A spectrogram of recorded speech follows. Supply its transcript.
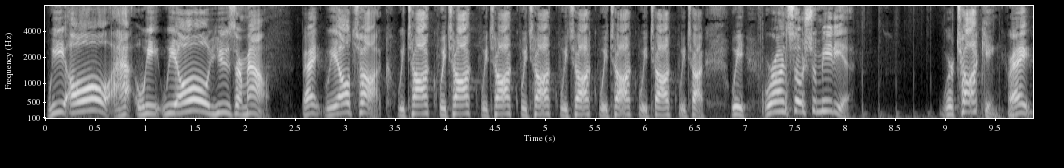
We all we we all use our mouth, right? We all talk. We talk, we talk, we talk, we talk, we talk, we talk, we talk, we talk. We we're on social media. We're talking, right?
